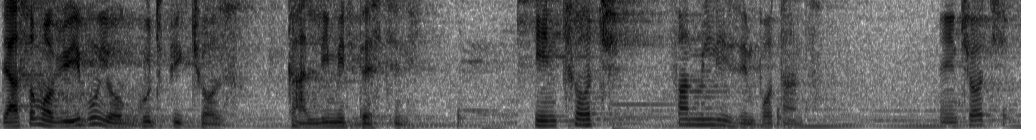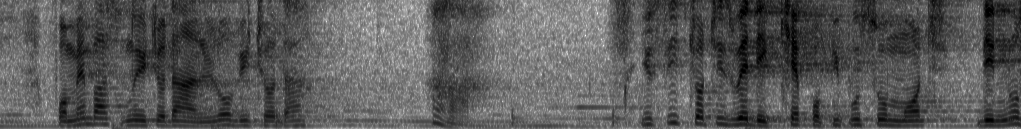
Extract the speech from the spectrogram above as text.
There are some of you, even your good pictures can limit destiny. In church, family is important. In church, for members to know each other and love each other. Ah. You see churches where they care for people so much, they know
